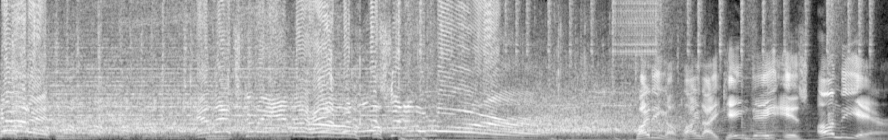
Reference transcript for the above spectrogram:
got it! And that's gonna end the half, and listen to the roar! Fighting Illini game day is on the air.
